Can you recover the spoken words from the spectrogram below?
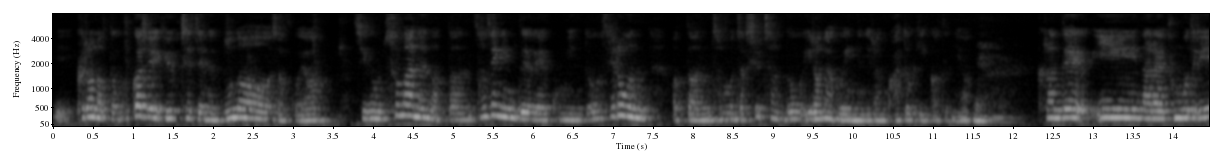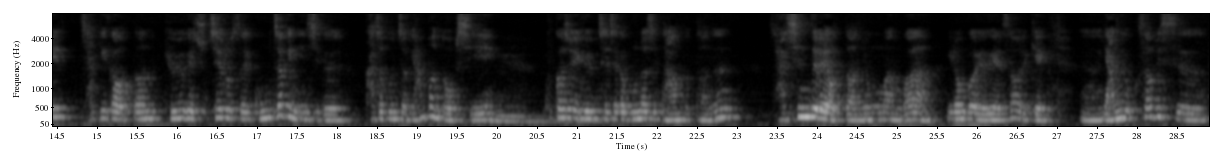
이- 그런 어떤 국가주의 교육 체제는 무너졌고요. 지금 수많은 어떤 선생님들의 고민도 새로운 어떤 전문적 실천도 일어나고 음. 있는 이런 과도기 있거든요. 네. 그런데 이 나라의 부모들이 자기가 어떤 교육의 주체로서의 공적인 인식을 가져본 적이 한 번도 없이 음. 국가주의 교육 체제가 무너진 다음부터는 자신들의 어떤 욕망과 이런 거에 의해서 이렇게 어, 양육 서비스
